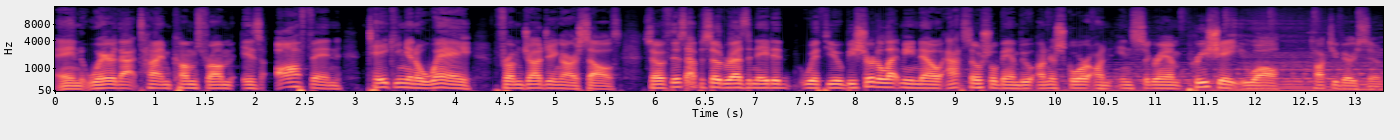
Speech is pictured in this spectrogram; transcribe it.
And where that time comes from is often taking it away from judging ourselves. So if this episode resonated with you, be sure to let me know at social bamboo underscore on Instagram. Appreciate you all. Talk to you very soon.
